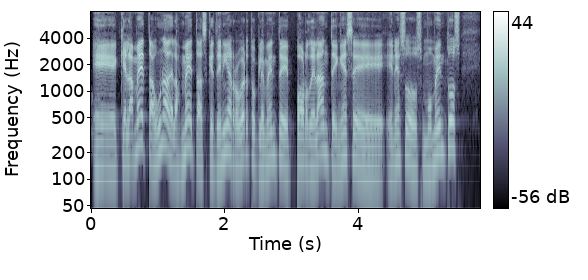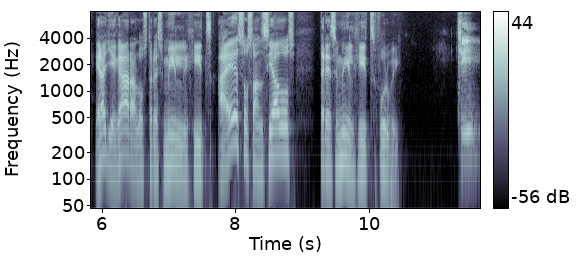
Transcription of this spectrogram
eh, que la meta, una de las metas que tenía Roberto Clemente por delante en, ese, en esos momentos era llegar a los 3.000 hits, a esos ansiados 3.000 hits, Furby. Sí,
